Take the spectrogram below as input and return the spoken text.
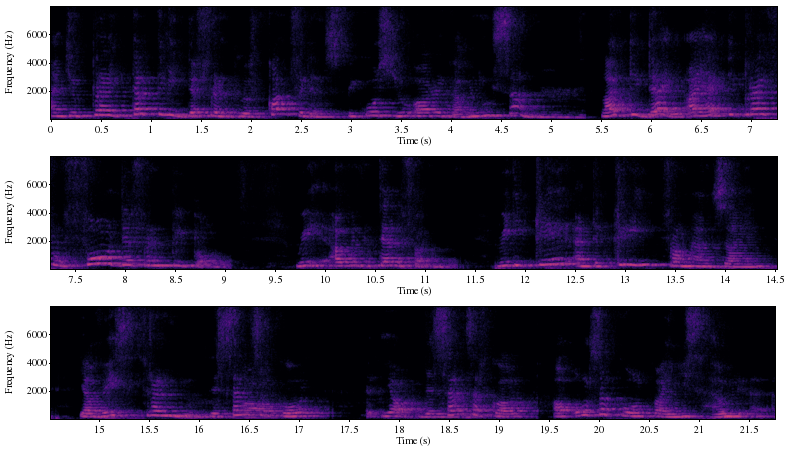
and you pray totally different with confidence because you are a governing son. Like today, I had to pray for four different people we, over the telephone. We declare and decree from Mount Zion, Yahweh's throne room, the sons wow. of God, yeah, the sons of God are also called by his holy, uh,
